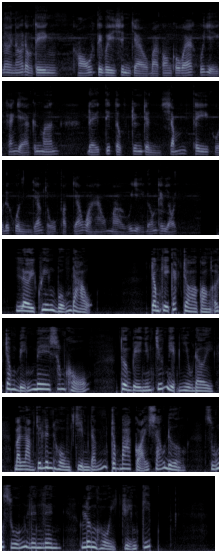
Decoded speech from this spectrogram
Lời nói đầu tiên, Hổ TV xin chào bà con cô bác, quý vị khán giả kính mến. Để tiếp tục chương trình sấm thi của Đức Quỳnh, giáo chủ Phật giáo Hòa Hảo, mời quý vị đón theo dõi. Lời khuyên bổn đạo Trong khi các trò còn ở trong biển mê sông khổ, thường bị những chướng nghiệp nhiều đời mà làm cho linh hồn chìm đắm trong ba cõi sáu đường, xuống xuống lên lên, luân hồi chuyển kiếp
